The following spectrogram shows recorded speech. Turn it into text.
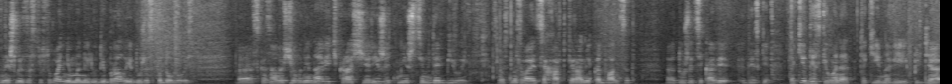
знайшли застосування, в мене люди брали і дуже сподобались. Е, Сказали, що вони навіть краще ріжуть, ніж 7D білий. Ось називається Hard Ceramic Advanced. Е, Дуже цікаві диски. Такі диски в мене такі нові для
